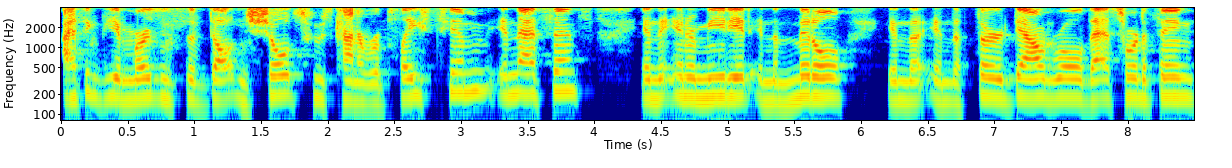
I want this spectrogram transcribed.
I think the emergence of Dalton Schultz, who's kind of replaced him in that sense, in the intermediate, in the middle, in the in the third down role, that sort of thing.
